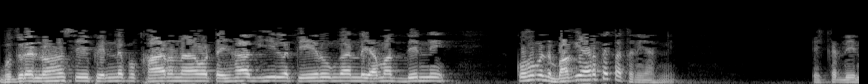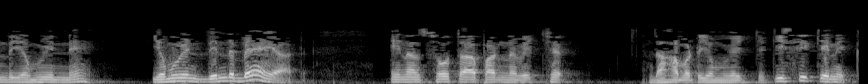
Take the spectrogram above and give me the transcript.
බුදුරන් වහන්සේ පෙන්නපු කාරණාවට එහා ගිහිල්ලා තේරුම් ගන්න යමක් දෙන්නේ කොහොමද මගේ අර්ථකථන යන්නේ? එක දෙන්න යමු වෙන්නේ නැහැ. යොමු දෙන්න බෑ යාට. එහෙනම් සෝතාපන්න වෙච්ච දහමට යොමු වෙච්ච කිසි කෙනෙක්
